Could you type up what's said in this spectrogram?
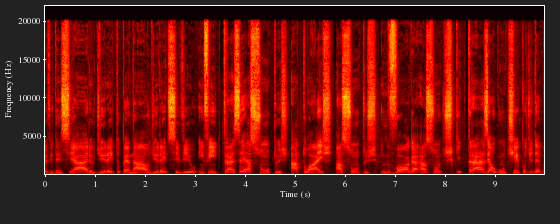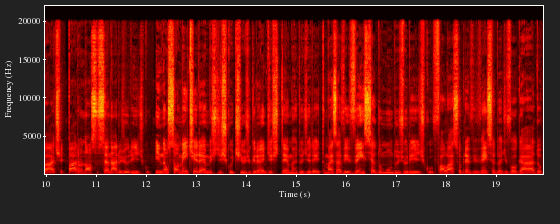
previdenciário, direito penal, direito civil, enfim, trazer assuntos atuais, assuntos em voga, assuntos que trazem algum tipo de debate para o nosso cenário jurídico. E não somente iremos discutir os grandes temas do direito, mas a vivência do mundo jurídico, falar sobre a vivência do advogado,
